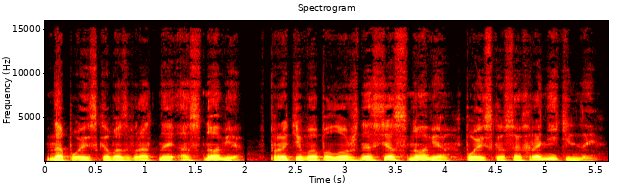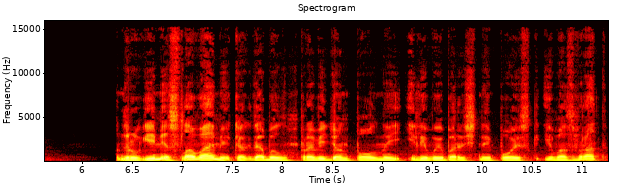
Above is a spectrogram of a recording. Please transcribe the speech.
на поиско-возвратной основе, в противоположность основе поиска сохранительной. Другими словами, когда был проведен полный или выборочный поиск и возврат,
